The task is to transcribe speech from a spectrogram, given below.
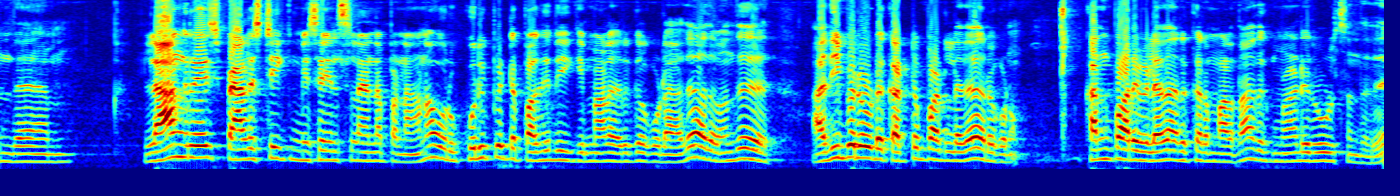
அந்த லாங் ரேஞ்ச் பேலஸ்டிக் மிசைல்ஸ்லாம் என்ன பண்ணாங்கன்னா ஒரு குறிப்பிட்ட பகுதிக்கு மேலே இருக்கக்கூடாது. அது வந்து அதிபரோட கட்டுப்பாட்டில் தான் இருக்கணும். கண் பார்வையில் தான் இருக்கிற மாதிரி தான் அதுக்கு முன்னாடி ரூல்ஸ் இருந்தது.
